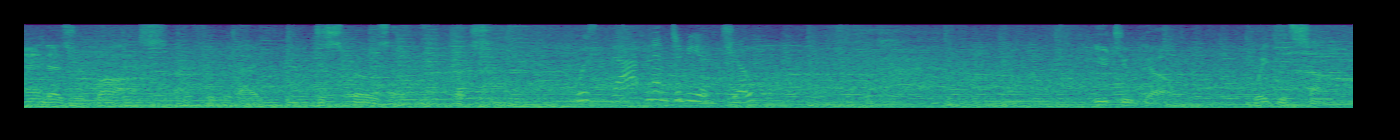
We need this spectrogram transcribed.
and as your boss, I figured I'd dispose of you personally. Was that meant to be a joke? You two go. Wait with Sun.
